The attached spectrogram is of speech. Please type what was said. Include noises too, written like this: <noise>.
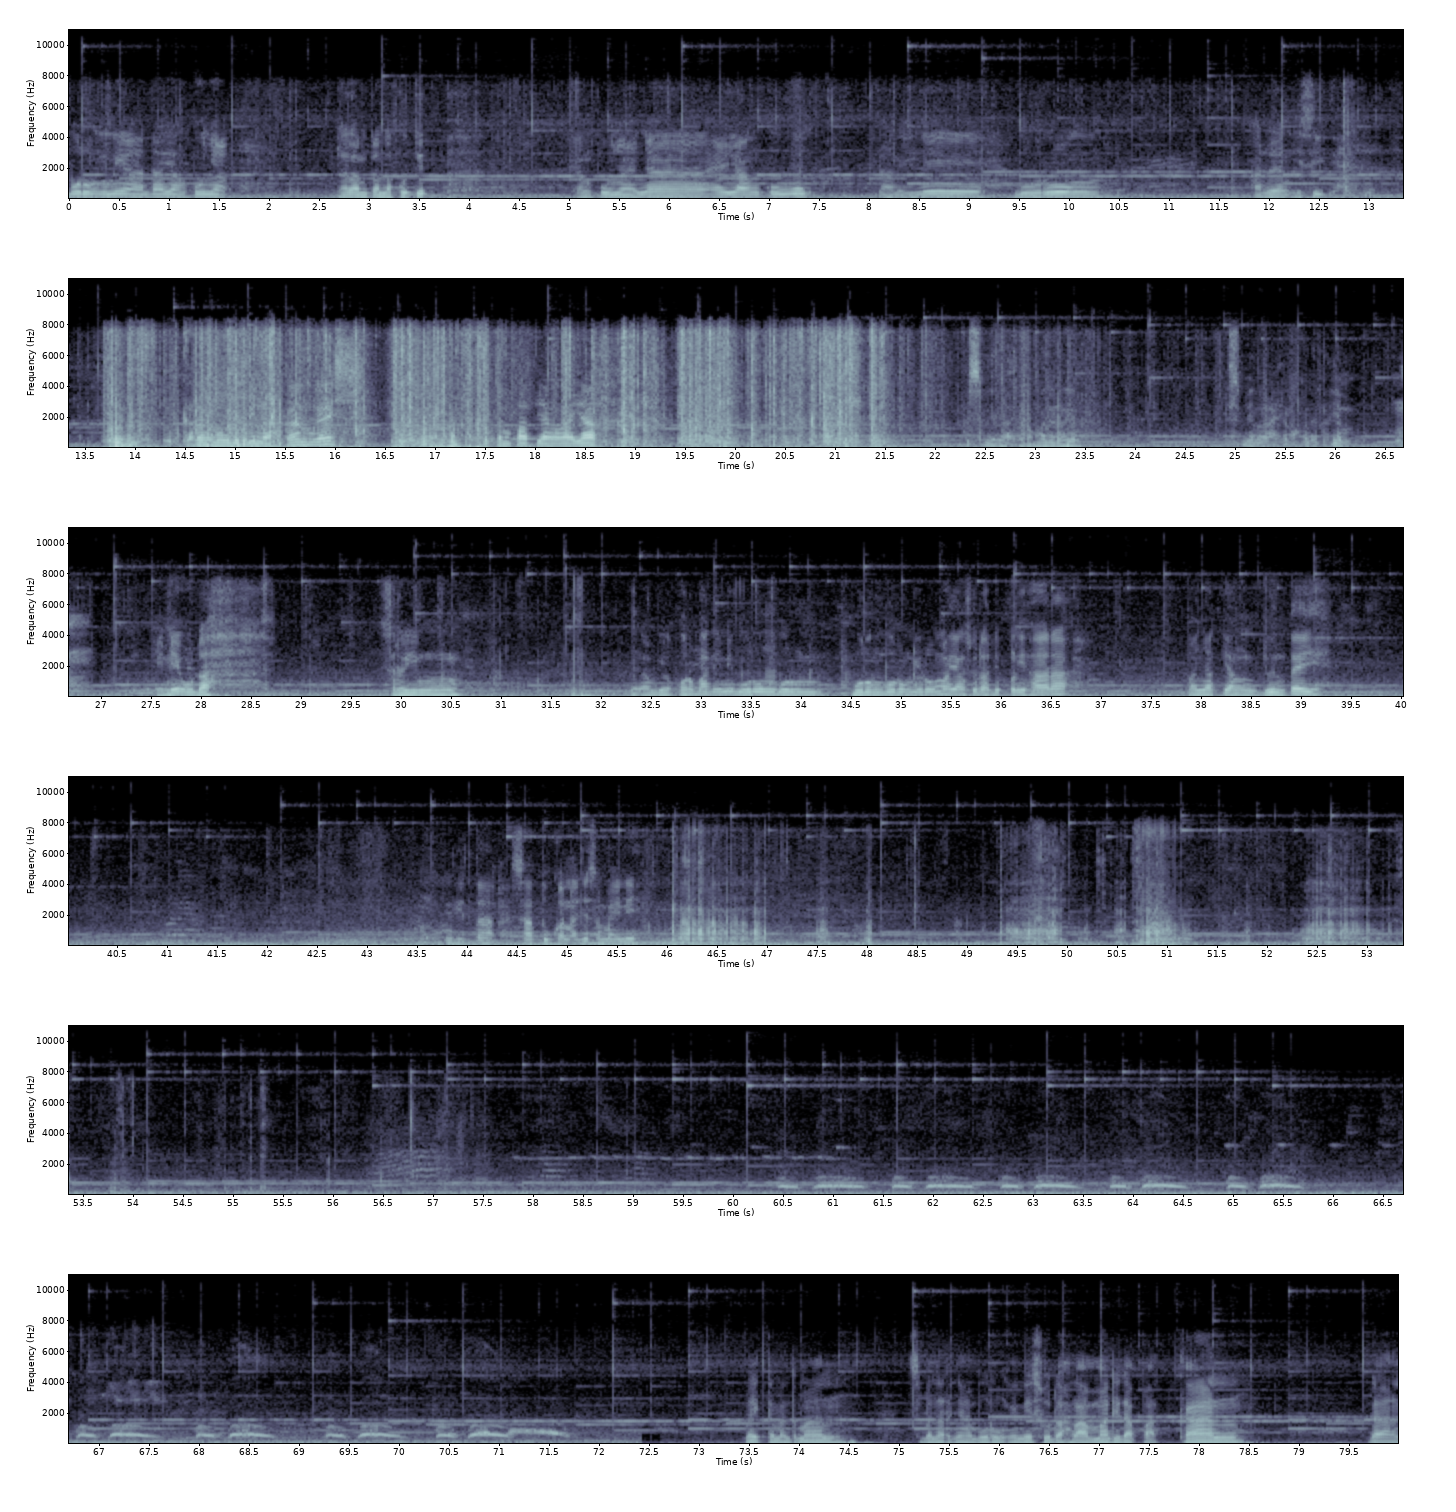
burung ini ada yang punya dalam tanda kutip yang punyanya Eyang Kuwu. Dan ini burung ada yang isi. Sekarang mau dipindahkan guys ke tempat yang layak. Bismillahirrahmanirrahim. Bismillahirrahmanirrahim. Ini udah sering mengambil korban ini burung-burung burung-burung di rumah yang sudah dipelihara. Banyak yang juntai. Kita satukan aja sama ini Baik teman-teman, sebenarnya burung ini sudah lama didapatkan dan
